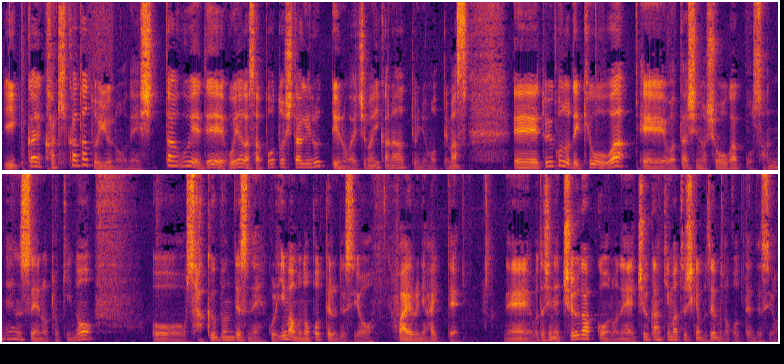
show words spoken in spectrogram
一回書き方というのをね知った上で親がサポートしてあげるっていうのが一番いいかなというふうに思ってます。えー、ということで今日は、え私の小学校3年生の時の作文ですね。これ今も残ってるんですよ。ファイルに入って。ね私ね中学校のね中間期末試験も全部残ってるんですよ。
